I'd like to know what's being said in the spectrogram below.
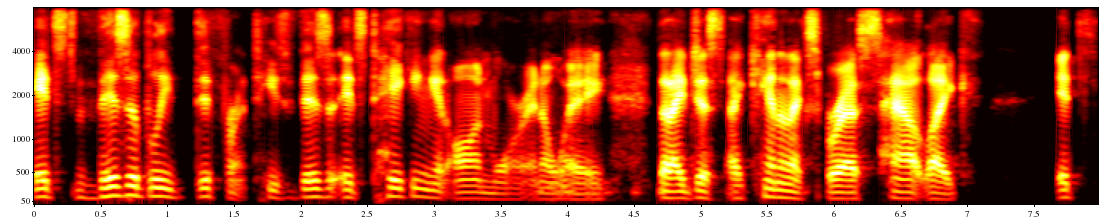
it's visibly different. He's vis it's taking it on more in a way that I just I cannot express how like it's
